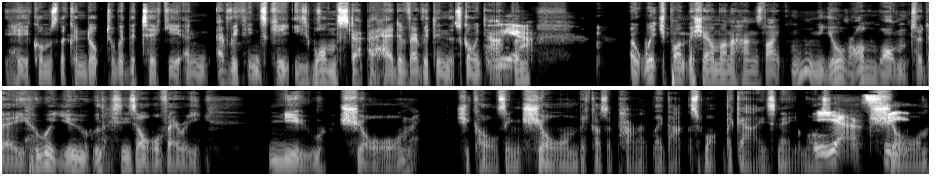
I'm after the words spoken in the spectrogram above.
here comes the conductor with the ticket, and everything's key. He's one step ahead of everything that's going to happen. Yeah. At which point, Michelle Monaghan's like, "Hmm, "You're on one today. Who are you? This is all very new." Sean, she calls him Sean because apparently that's what the guy's name was. Yes. Sean.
